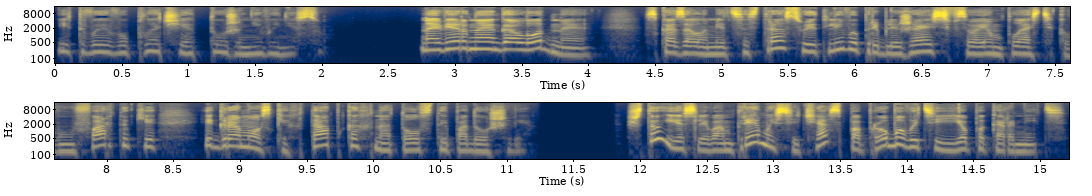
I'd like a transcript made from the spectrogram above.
И твоего плача я тоже не вынесу. «Наверное, голодная», — сказала медсестра, суетливо приближаясь в своем пластиковом фартуке и громоздких тапках на толстой подошве. «Что, если вам прямо сейчас попробовать ее покормить?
